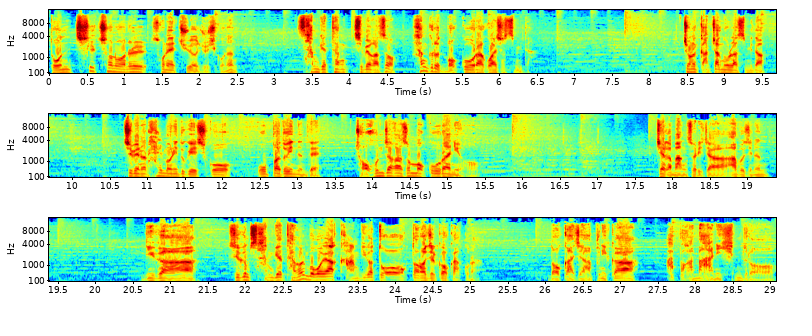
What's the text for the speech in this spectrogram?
돈 7천 원을 손에 쥐어 주시고는 삼계탕 집에 가서 한 그릇 먹고 오라고 하셨습니다. 저는 깜짝 놀랐습니다. 집에는 할머니도 계시고 오빠도 있는데 저 혼자 가서 먹고 오라니요. 제가 망설이자 아버지는 네가 지금 삼계탕을 먹어야 감기가 뚝 떨어질 것 같구나. 너까지 아프니까 아빠가 많이 힘들어.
